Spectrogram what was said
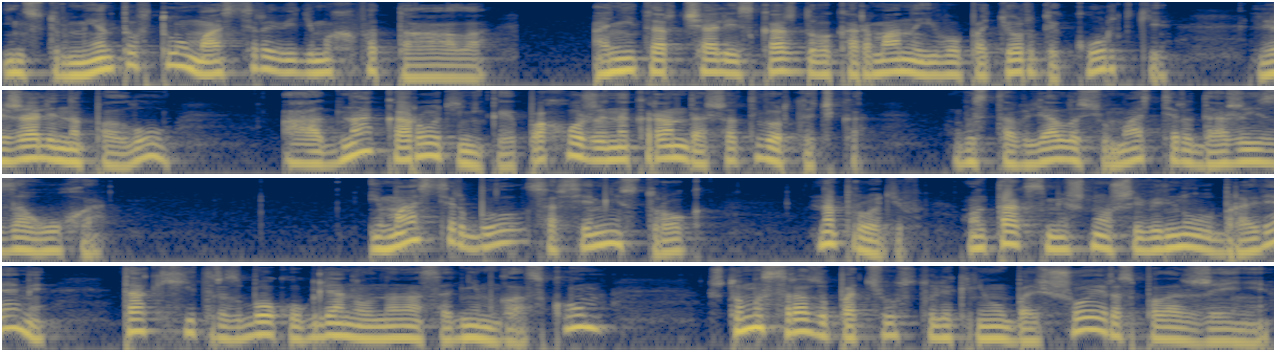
Инструментов-то у мастера, видимо, хватало. Они торчали из каждого кармана его потертой куртки, лежали на полу, а одна коротенькая, похожая на карандаш отверточка, выставлялась у мастера даже из-за уха. И мастер был совсем не строг. Напротив, он так смешно шевельнул бровями, так хитро сбоку глянул на нас одним глазком, что мы сразу почувствовали к нему большое расположение.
